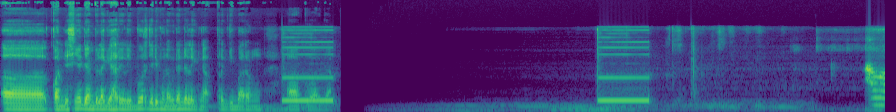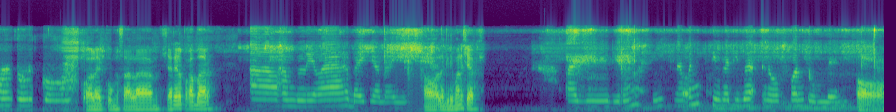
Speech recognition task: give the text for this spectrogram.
uh, kondisinya diambil lagi hari libur jadi mudah-mudahan dia lagi nggak pergi bareng uh, keluarga. Halo, Assalamualaikum. Waalaikumsalam. Syaril apa kabar? Alhamdulillah, baiknya baik. Oh, lagi di mana, Syar? Lagi di rumah sih. Kenapa oh. nih tiba-tiba nelfon tumben? Oh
